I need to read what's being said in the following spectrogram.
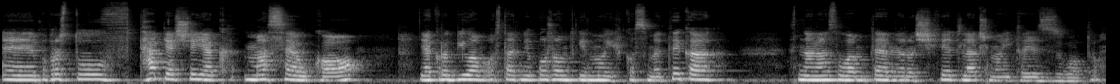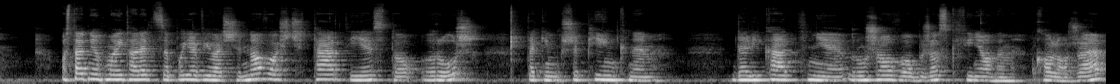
E, po prostu wtapia się jak masełko. Jak robiłam ostatnio porządki w moich kosmetykach, znalazłam ten rozświetlacz, no i to jest złoto. Ostatnio w mojej toaletce pojawiła się nowość. Tart jest to róż w takim przepięknym, delikatnie różowo-brzoskwiniowym kolorze.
